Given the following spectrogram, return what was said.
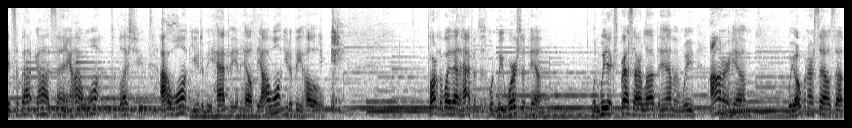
It's about God saying, I want to bless you. I want you to be happy and healthy. I want you to be whole. Part of the way that happens is when we worship Him, when we express our love to Him and we honor Him, we open ourselves up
